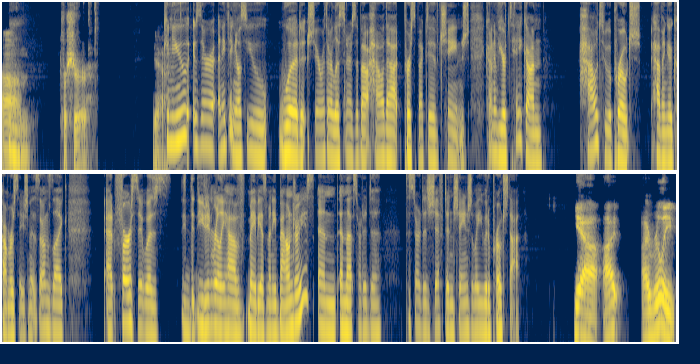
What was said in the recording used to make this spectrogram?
um, mm. for sure. Yeah. Can you, is there anything else you would share with our listeners about how that perspective changed? Kind of your take on how to approach having a conversation. It sounds like at first it was you didn't really have maybe as many boundaries and and that started to to started to shift and change the way you would approach that. Yeah, I I really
